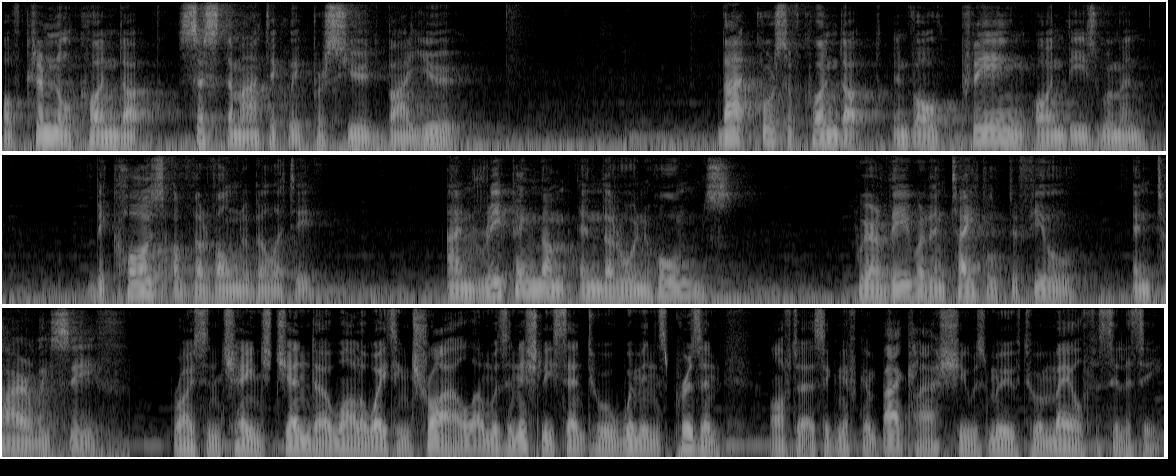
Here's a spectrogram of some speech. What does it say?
of criminal conduct systematically pursued by you. That course of conduct involved preying on these women because of their vulnerability and raping them in their own homes, where they were entitled to feel entirely safe. Bryson changed gender while awaiting trial and was initially sent to a women's prison. After a significant backlash, she was moved to a male facility.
